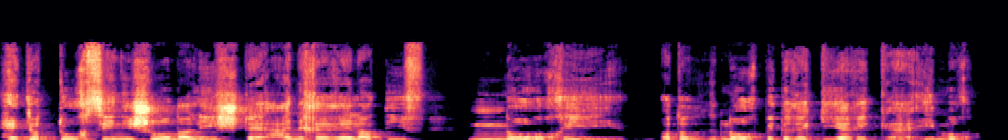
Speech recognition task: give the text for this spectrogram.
hat ja durch seine Journalisten eigentlich eine relativ nahe oder noch bei der Regierung äh, immer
